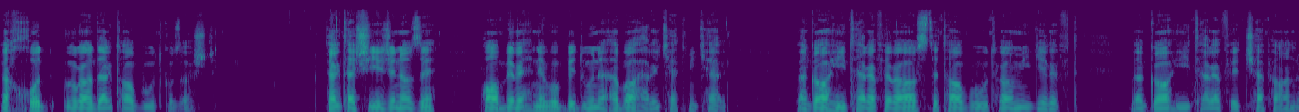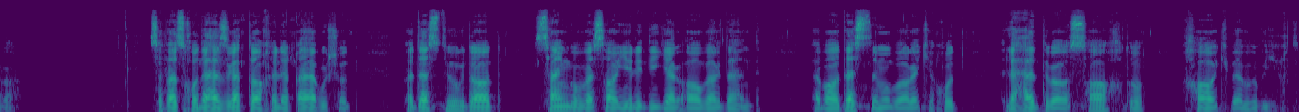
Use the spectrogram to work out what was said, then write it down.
و خود او را در تابوت گذاشت. در تشییع جنازه پا برهنه و بدون عبا حرکت می کرد و گاهی طرف راست تابوت را می گرفت و گاهی طرف چپ آن را. سپس خود حضرت داخل قبر شد و دستور داد سنگ و وسایل دیگر آوردند و با دست مبارک خود لحد را ساخت و خاک بر او ریخت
